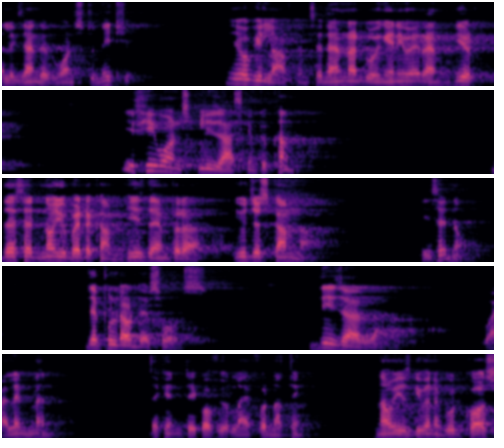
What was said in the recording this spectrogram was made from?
Alexander wants to meet you. Yogi laughed and said, I'm not going anywhere, I'm here. If he wants, please ask him to come. They said, no, you better come, he is the emperor, you just come now. He said, no. They pulled out their swords. These are uh, violent men, they can take off your life for nothing. Now he is given a good cause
